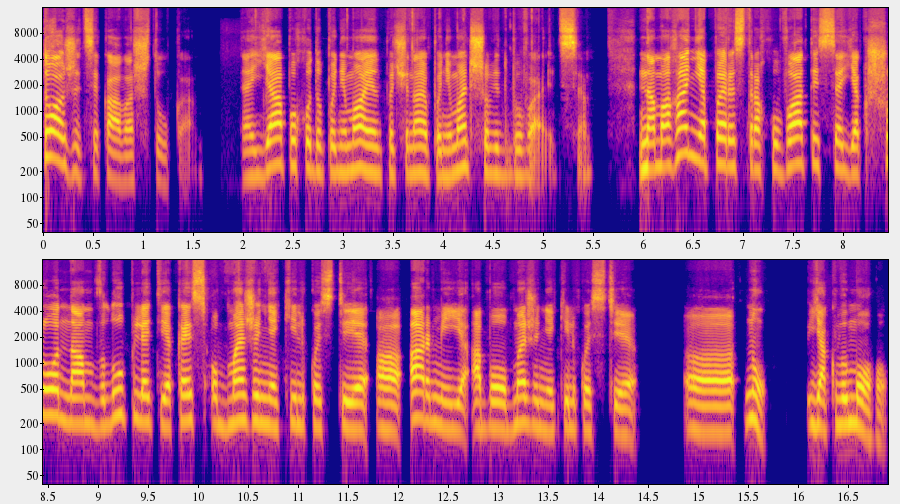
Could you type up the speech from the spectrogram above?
Тоже цікава штука. Е, Я, походу, понімаю, починаю понімати, що відбувається. Намагання перестрахуватися, якщо нам влуплять якесь обмеження кількості е, армії або обмеження кількості, е, ну, як вимогу,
